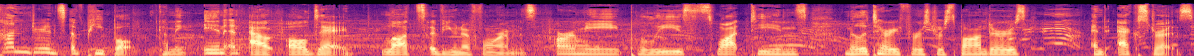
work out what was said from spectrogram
hundreds of people coming in and out all day. Lots of uniforms army, police, SWAT teams, military first responders, and extras.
